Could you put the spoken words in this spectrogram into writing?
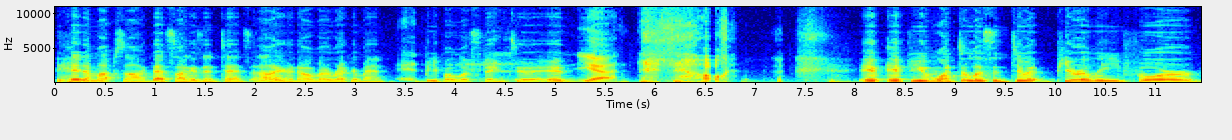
"Hit 'Em Up" song. That song is intense, and I don't even know if I recommend people listening to it. it yeah. no. if if you want to listen to it purely for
